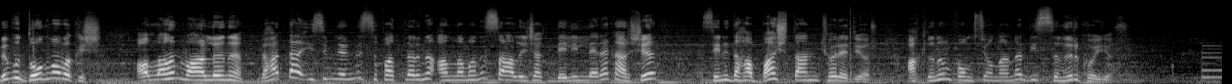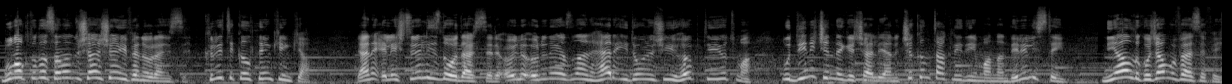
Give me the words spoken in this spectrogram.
Ve bu dogma bakış Allah'ın varlığını ve hatta isimlerini sıfatlarını anlamanı sağlayacak delillere karşı seni daha baştan kör ediyor. Aklının fonksiyonlarına bir sınır koyuyor. Bu noktada sana düşen şey fen öğrencisi. Critical thinking yap. Yani eleştirel izle o dersleri. Öyle önüne yazılan her ideolojiyi höp diye yutma. Bu din için de geçerli yani. Çıkın taklidi imandan delil isteyin. Niye aldık hocam bu felsefeyi?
